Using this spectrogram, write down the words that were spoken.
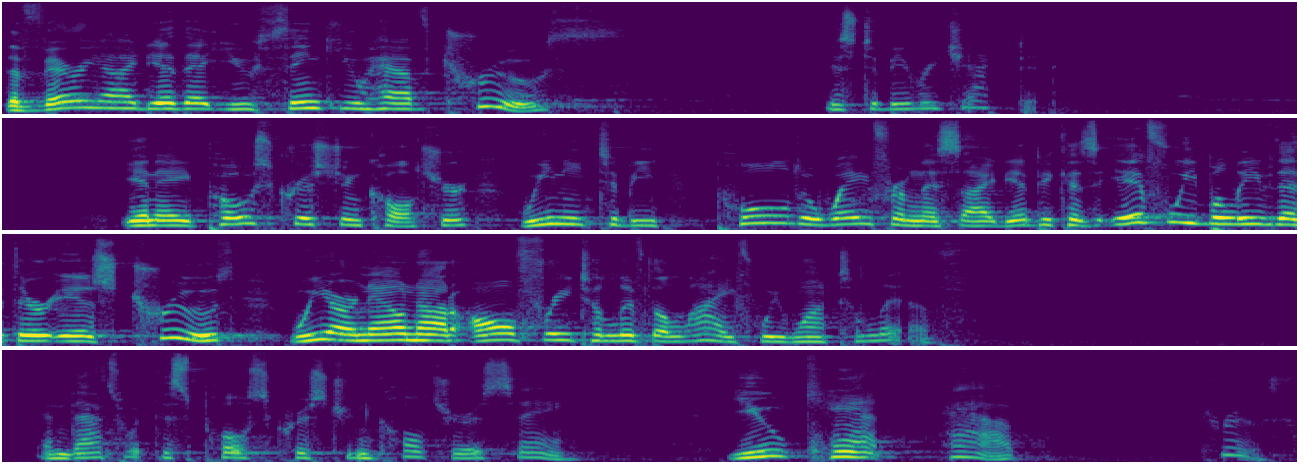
the very idea that you think you have truth is to be rejected. In a post Christian culture, we need to be pulled away from this idea because if we believe that there is truth, we are now not all free to live the life we want to live. And that's what this post Christian culture is saying. You can't have truth.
